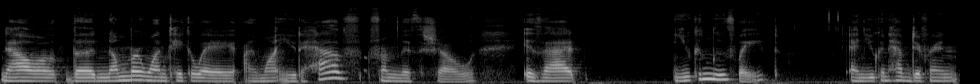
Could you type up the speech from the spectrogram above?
Now, the number one takeaway I want you to have from this show is that you can lose weight and you can have different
